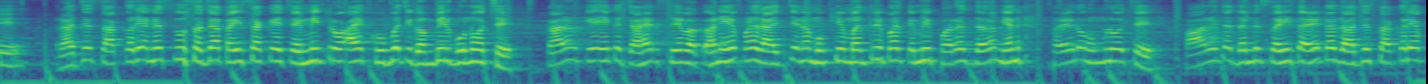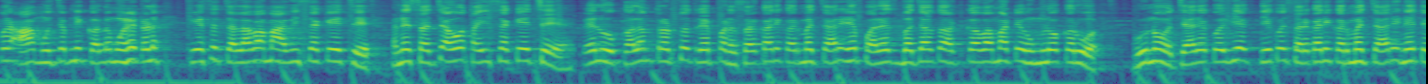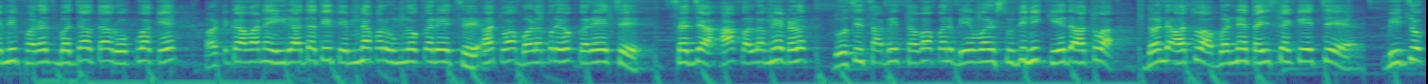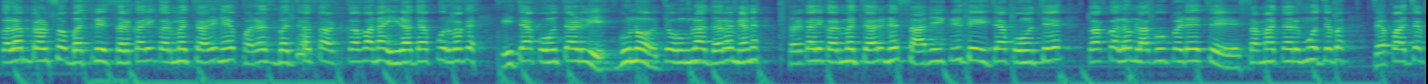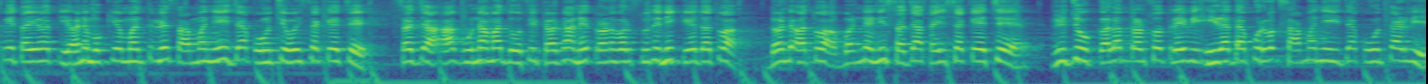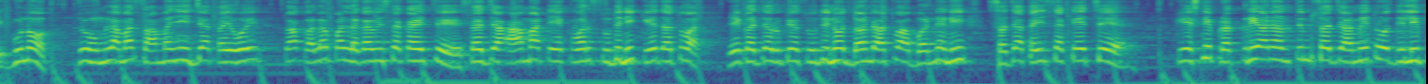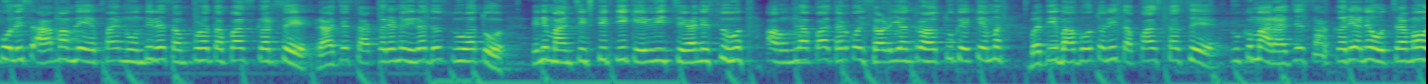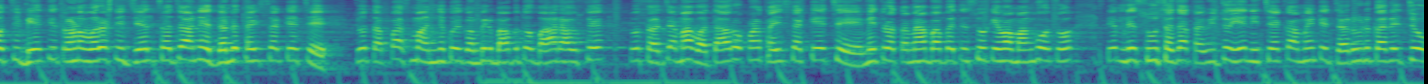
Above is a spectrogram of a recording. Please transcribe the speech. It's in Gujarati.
રાજેશ સાકરિયાને શું સજા થઈ શકે છે? મિત્રો, આ એક ખૂબ જ ગંભીર ગુનો છે, કારણ કે એક જાહેર સેવક અને એ પણ રાજ્યના મુખ્યમંત્રી પર તેમની ફરજ દરમિયાન થયેલો હુમલો છે. ભારતીય દંડ સંહિતા હેઠળ રાજેશ સાકરિયા પર આ મુજબની કલમો હેઠળ કેસ ચલાવવામાં આવી શકે છે અને સજાઓ થઈ શકે છે. પહેલું, કલમ ત્રણસો ત્રેપન, સરકારી કર્મચારીને ફરજ બજાવતા અટકાવવા માટે હુમલો કરવો. ગુનો, જ્યારે કોઈ વ્યક્તિ કોઈ સરકારી કર્મચારીને તેમની ફરજ બજાવતા રોકવા કે અટકાવવાના ઈરાદાથી તેમના પર હુમલો કરે છે અથવા બળપ્રયોગ કરે છે. સજા, આ કલમ હેઠળ દોષિત સાબિત થવા પર બે વર્ષ સુધીની કેદ અથવા દંડ અથવા બંને થઈ શકે છે. બીજું, કલમ ત્રણસો બત્રીસ, સરકારી કર્મચારીને ફરજ બજાવતા અટકાવવાના ઈરાદાપૂર્વક ઈજા પહોંચાડવી. ગુનો, જો હુમલા દરમિયાન સરકારી કર્મચારીને શારીરિક રીતે ઈજા પહોંચે, તો આ કલમ લાગુ પડે છે. સમાચાર મુજબ, ઝપાઝપી થઈ હતી અને મુખ્યમંત્રીને સામાન્ય ઈજા પહોંચી હોઈ શકે છે. સજા, આ ગુનામાં દોષી ઠરનારને ત્રણ વર્ષ સુધીની કેદ અથવા દંડ અથવા બંનેની સજા થઈ શકે છે. ત્રીજું કલમ ત્રણસો ત્રેવીસ, ઈરાદાપૂર્વક સામાન્ય ઈજા પહોંચાડવી. ગુનો, જો હુમલામાં સામાન્ય ઈજા થઈ હોય, તો આ કલમ પણ લગાવી શકાય છે. સજા આ માટે એક વર્ષ સુધીની કેદ અથવા એક હજાર રૂપિયા સુધીનો દંડ અથવા બંનેની સજા થઈ શકે છે. કેસની પ્રક્રિયા અને અંતિમ સજા મિત્રો દિલ્હી પોલીસ આ મામલે એફઆઈઆર નોંધીને સંપૂર્ણ તપાસ કરશે. રાજેશ સાકરિયાનો ઈરાદો શું હતો? તેની માનસિક સ્થિતિ કેવી છે અને શું? આ હુમલા પાછળ કોઈ ષડયંત્ર હતું કે કેમ? બધી બાબતોની તપાસ થશે. ટૂંકમાં રાજેશ સાકરિયાને ઓછામાં ઓછી બેથી ત્રણ વર્ષની જેલ સજા અને દંડ થઈ શકે છે. જો તપાસમાં અન્ય કોઈ ગંભીર બાબતો બહાર આવશે, તો સજામાં વધારો પણ થઈ શકે છે. મિત્રો, તમે આ બાબતે શું કહેવા માંગો છો? તેમને શું સજા થવી જોઈએ નીચે કમેન્ટ જરૂર કરજો.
